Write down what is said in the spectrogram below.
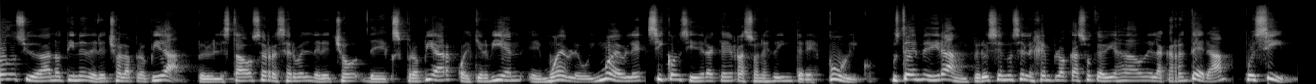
todo ciudadano tiene derecho a la propiedad, pero el Estado se reserva el derecho de expropiar cualquier bien, eh, mueble o inmueble, si considera que hay razones de interés público. Ustedes me dirán, ¿pero ese no es el ejemplo acaso que habías dado de la carretera? Pues sí,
